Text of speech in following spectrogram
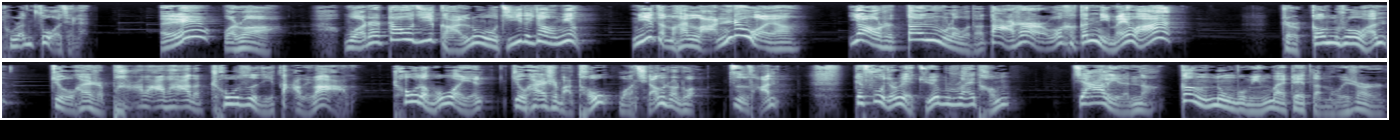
突然坐起来。哎，我说，我这着急赶路，急得要命，你怎么还拦着我呀？要是耽误了我的大事儿，我可跟你没完。这刚说完。就开始啪啪啪的抽自己大嘴巴子，抽的不过瘾，就开始把头往墙上撞自残。这富九也觉不出来疼，家里人呢更弄不明白这怎么回事呢。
